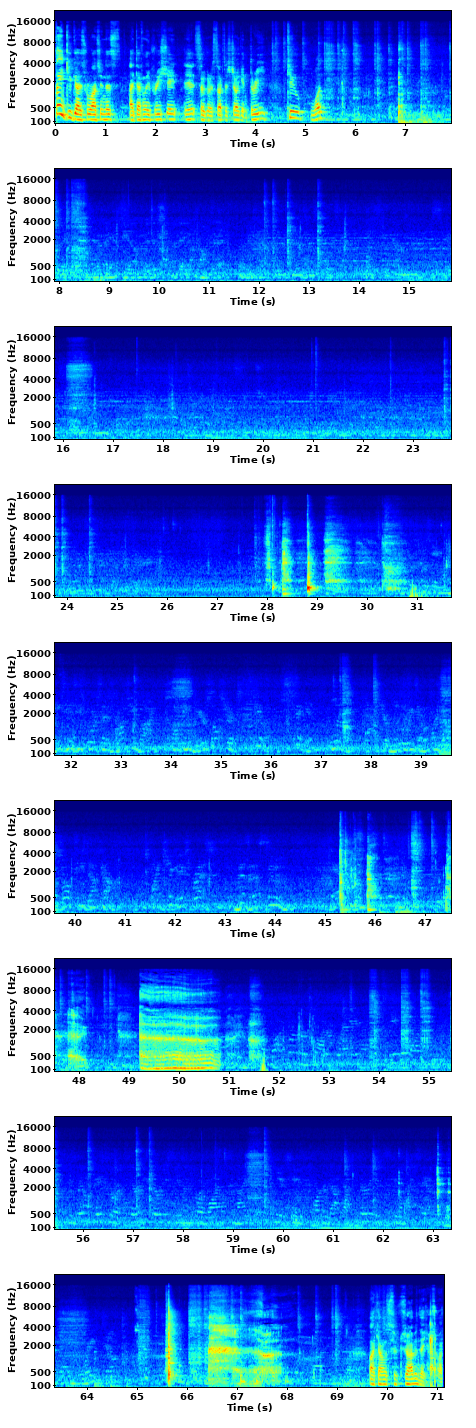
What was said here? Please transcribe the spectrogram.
Thank you guys for watching this. I definitely appreciate it. So we're going to start the show again. Three, two, one. Like, I'm subscribing. Thank you guys for watching.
